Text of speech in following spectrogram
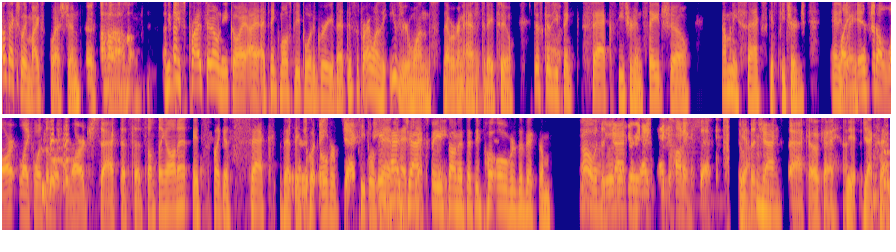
was actually Mike's question. Oh, You'd be surprised to know, Nico. I, I, I think most people would agree that this is probably one of the easier ones that we're going to ask today, too. Just because you Uh, think sack featured in stage show. How many sacks get featured? Anyways, like, is it a large? Like, was it like a large sack that said something on it? it's like a sack that they It was put over Jack's people's face. It head. that had Jack's face on it that they put over the victim. Oh, was it it was Jack- a very i- iconic sack. It was the Jack sack. Okay, Yeah. Jack sack.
